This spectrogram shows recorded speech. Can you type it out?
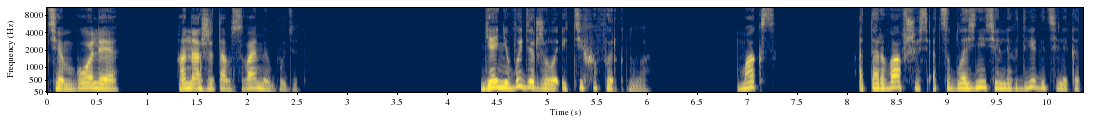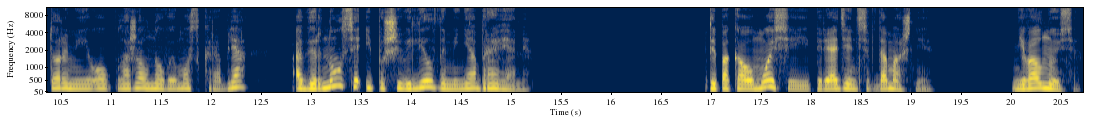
Тем более она же там с вами будет. Я не выдержала и тихо фыркнула. Макс, оторвавшись от соблазнительных двигателей, которыми его ублажал новый мозг корабля, обернулся и пошевелил на меня бровями. «Ты пока умойся и переоденься в домашнее. Не волнуйся,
